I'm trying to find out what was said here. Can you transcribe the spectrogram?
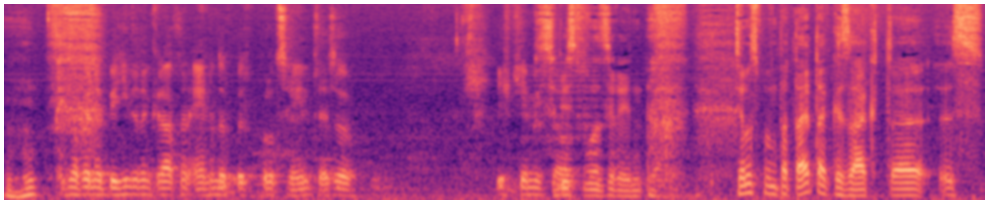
Mhm. Ich habe eine Behindertengrad von 100 Prozent, also ich kenne mich Sie wissen, wo Sie reden. Sie haben es beim Parteitag gesagt, äh, es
